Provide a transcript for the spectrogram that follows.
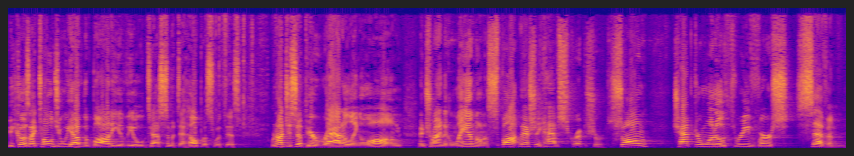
Because I told you we have the body of the Old Testament to help us with this. We're not just up here rattling along and trying to land on a spot. We actually have scripture. Psalm chapter 103, verse 7.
